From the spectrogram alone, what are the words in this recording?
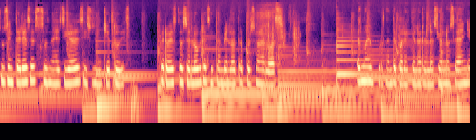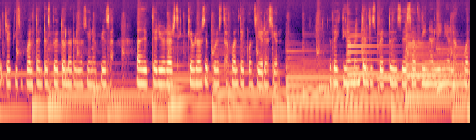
sus intereses, sus necesidades y sus inquietudes pero esto se logra si también la otra persona lo hace. Es muy importante para que la relación no se dañe, ya que si falta el respeto la relación empieza a deteriorarse, quebrarse por esta falta de consideración. Efectivamente, el respeto es esa fina línea la cual,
